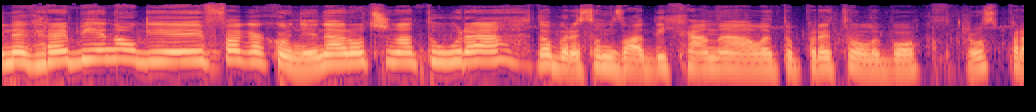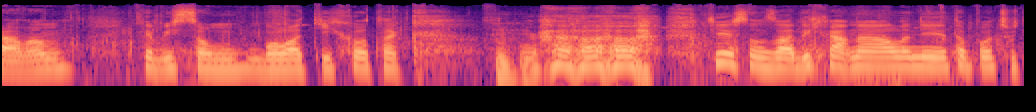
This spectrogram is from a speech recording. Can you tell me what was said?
Inak hrebienok je fakt ako nenáročná túra. Dobre, som zadýchaná, ale to preto, lebo rozprávam. Keby som bola ticho, tak tiež som zadýchaná, ale nie je to počuť.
